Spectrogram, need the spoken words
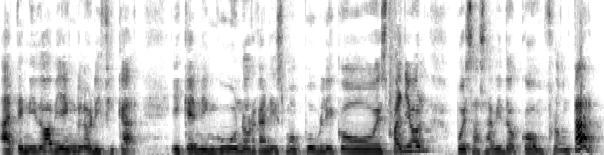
ha tenido a bien glorificar y que ningún organismo público español pues ha sabido confrontar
